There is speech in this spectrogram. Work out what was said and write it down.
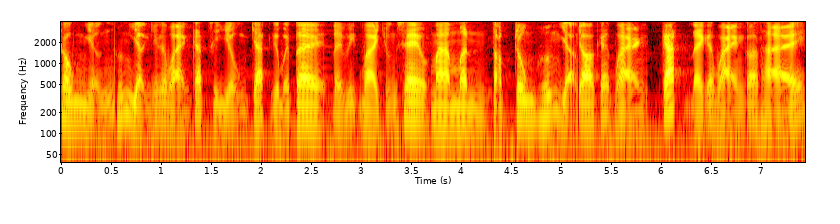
không những hướng dẫn cho các bạn cách sử dụng chat GPT để viết bài chuẩn SEO mà mình tập trung hướng dẫn cho các bạn cách để các bạn có thể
